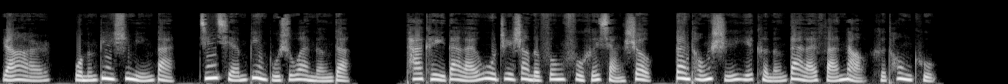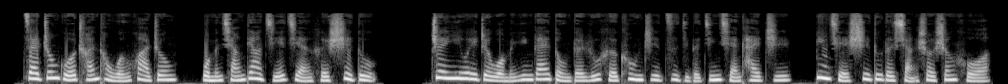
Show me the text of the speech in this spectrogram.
然而，我们必须明白，金钱并不是万能的。它可以带来物质上的丰富和享受，但同时也可能带来烦恼和痛苦。在中国传统文化中，我们强调节俭和适度，这意味着我们应该懂得如何控制自己的金钱开支，并且适度的享受生活。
